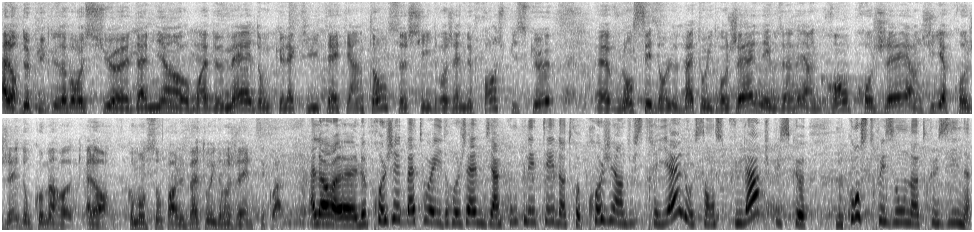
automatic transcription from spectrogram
Alors, depuis que nous avons reçu euh, Damien au mois de mai, donc l'activité a été intense chez Hydrogène de France, puisque euh, vous lancez dans le bateau hydrogène et vous avez un grand projet, un giga projet donc au Maroc. Alors, commençons par le bateau hydrogène, c'est quoi? Alors, euh, le projet de bateau à hydrogène vient compléter notre projet industriel au sens plus large, puisque nous construisons notre usine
